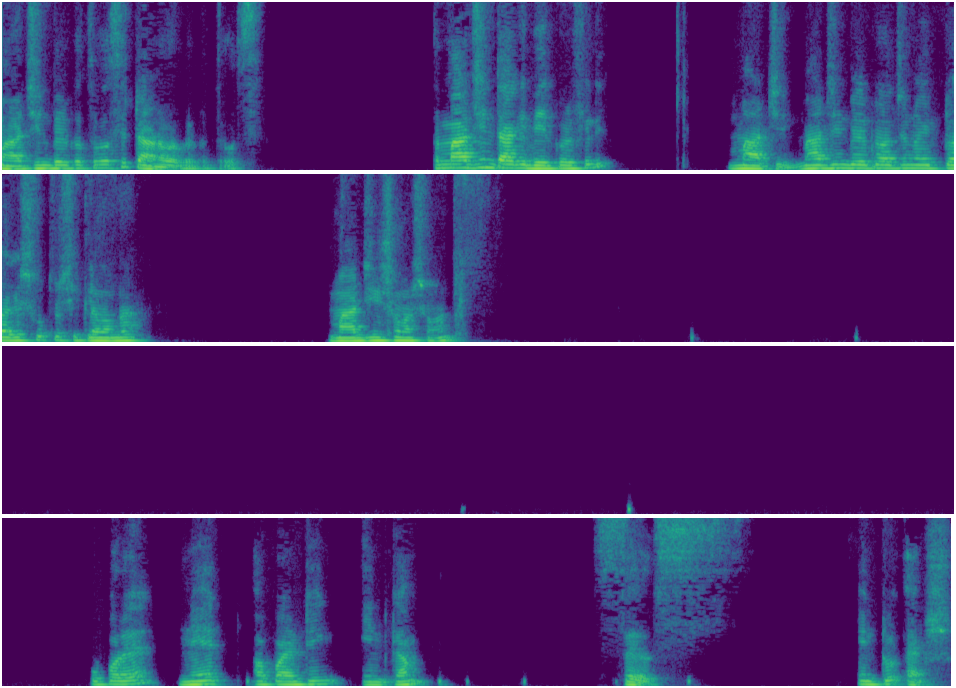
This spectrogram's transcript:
মার্জিন বের করতে বলছে টার্নওভার বের করতে বলছে। তো মার্জিনটা আগে বের করে ফেলি। মার্জিন মার্জিন বের করার জন্য একটু আগে সূত্র শিখলাম আমরা। মার্জিন সমান সমান। উপরে net operating income sales into একশো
